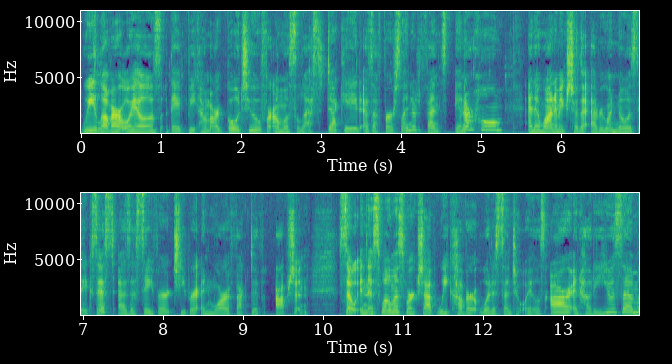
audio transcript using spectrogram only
We love our oils, they've become our go to for almost the last decade as a first line of defense in our home, and I want to make sure that everyone knows they exist as a safer, cheaper, and more effective option. So, in this wellness workshop, we cover what essential oils are and how to use them,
